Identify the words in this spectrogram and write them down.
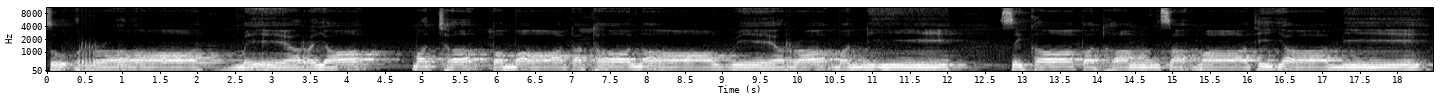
สุรา มัชฌะปมาตทานาเวระมณีสิกขาปทังสมาธิยามี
